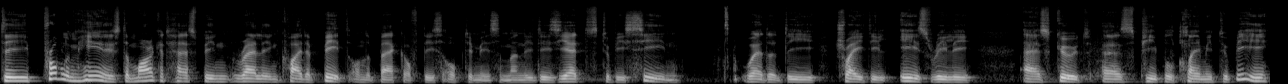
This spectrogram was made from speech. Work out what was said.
The problem here is the market has been rallying quite a bit on the back of this optimism and it is yet to be seen whether the trade deal is really as good as people claim it to be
